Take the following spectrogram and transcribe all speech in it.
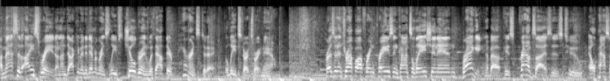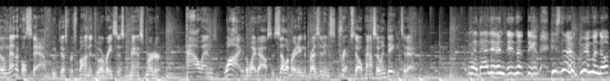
A massive ICE raid on undocumented immigrants leaves children without their parents today. The lead starts right now. President Trump offering praise and consolation and bragging about his crowd sizes to El Paso medical staff who just responded to a racist mass murder. How and why the White House is celebrating the president's trips to El Paso and Dayton today. My dad didn't do nothing. He's not a criminal.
